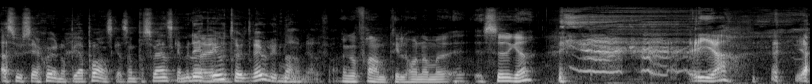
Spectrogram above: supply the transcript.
associationer på japanska som på svenska. Men det är ett Nej. otroligt roligt namn i alla fall. Jag går fram till honom och eh, suga. ja. Ja.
